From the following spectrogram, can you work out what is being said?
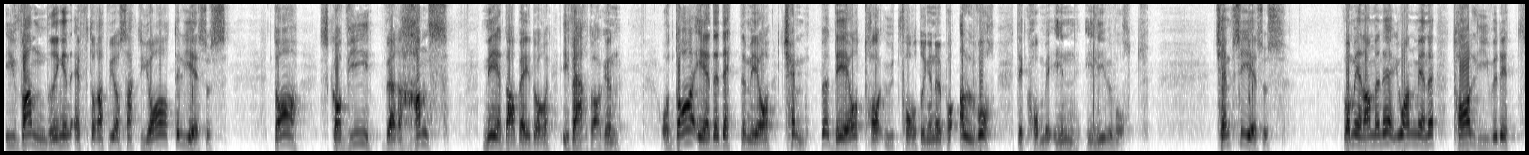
i vandringen etter at vi har sagt ja til Jesus. Da skal vi være hans medarbeidere i hverdagen. Og da er det dette med å kjempe, det er å ta utfordringene på alvor. Det kommer inn i livet vårt. Kjemp, sier Jesus. Hva mener han med det? Jo, han mener ta livet ditt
